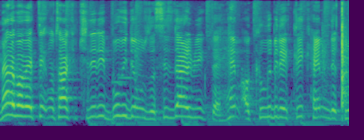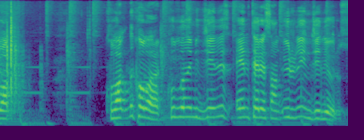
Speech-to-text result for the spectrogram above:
Merhaba Web Tekno takipçileri. Bu videomuzda sizlerle birlikte hem akıllı bileklik hem de kulak kulaklık olarak kullanabileceğiniz enteresan ürünü inceliyoruz.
